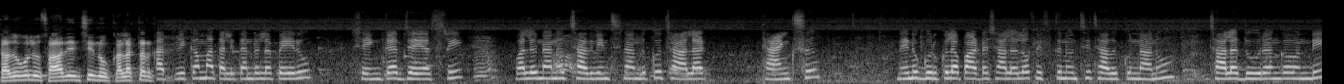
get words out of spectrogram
చదువులు సాధించి నువ్వు కలెక్టర్ సాత్విక మా తల్లిదండ్రుల పేరు శంకర్ జయశ్రీ. వాళ్ళు నన్ను చదివించినందుకు చాలా థ్యాంక్స్. నేను గురుకుల పాఠశాలలో ఫిఫ్త్ నుంచి చదువుకున్నాను. చాలా దూరంగా ఉంది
